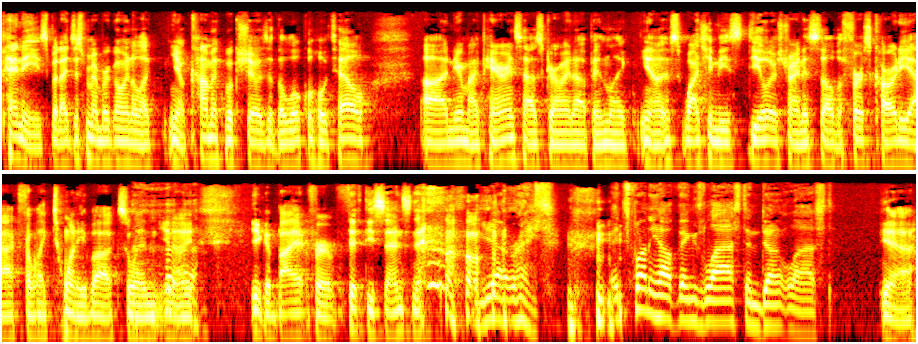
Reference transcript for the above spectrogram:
pennies. But I just remember going to like you know comic book shows at the local hotel uh, near my parents' house growing up, and like you know just watching these dealers trying to sell the first cardiac for like twenty bucks when you know. you could buy it for 50 cents now. yeah, right. It's funny how things last and don't last. Yeah.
